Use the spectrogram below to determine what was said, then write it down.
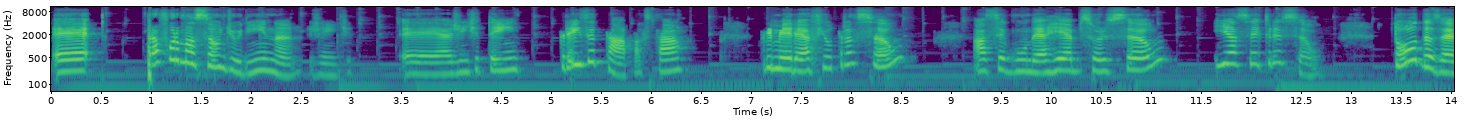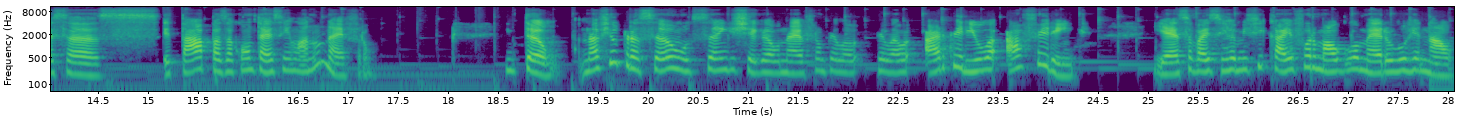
É, para formação de urina, gente, é, a gente tem três etapas, tá? Primeiro é a filtração, a segunda é a reabsorção e a secreção. Todas essas etapas acontecem lá no néfron. Então, na filtração, o sangue chega ao néfron pela, pela arteríola aferente, e essa vai se ramificar e formar o glomérulo renal,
